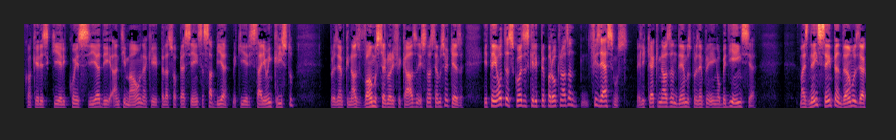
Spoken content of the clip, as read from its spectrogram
Com aqueles que ele conhecia de antemão, né, que pela sua presciência sabia que eles estariam em Cristo. Por exemplo, que nós vamos ser glorificados, isso nós temos certeza. E tem outras coisas que ele preparou que nós fizéssemos. Ele quer que nós andemos, por exemplo, em obediência mas nem sempre andamos de,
